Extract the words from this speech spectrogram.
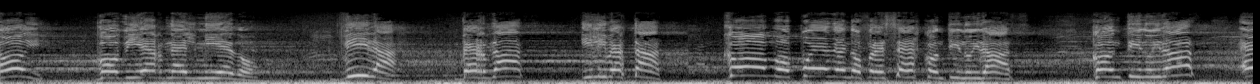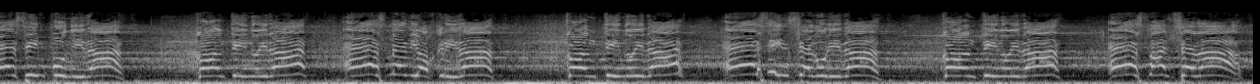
hoy gobierna el miedo. Vida, verdad y libertad. ¿Cómo pueden ofrecer continuidad? Continuidad es impunidad. Continuidad es mediocridad. Continuidad es inseguridad. Continuidad es falsedad.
